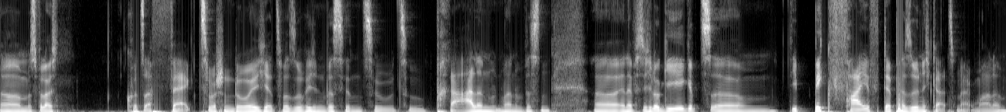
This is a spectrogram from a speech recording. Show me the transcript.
ähm, ist vielleicht kurzer Fact zwischendurch. Jetzt versuche ich ein bisschen zu, zu prahlen mit meinem Wissen. Äh, in der Psychologie gibt es ähm, die Big Five der Persönlichkeitsmerkmale.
